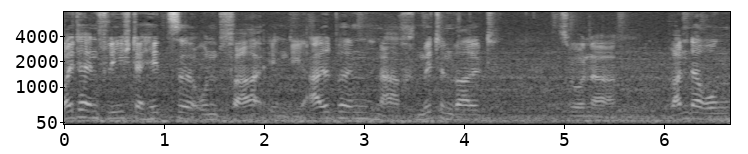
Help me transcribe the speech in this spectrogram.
Heute entfliehe ich der Hitze und fahre in die Alpen nach Mittenwald zu einer Wanderung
